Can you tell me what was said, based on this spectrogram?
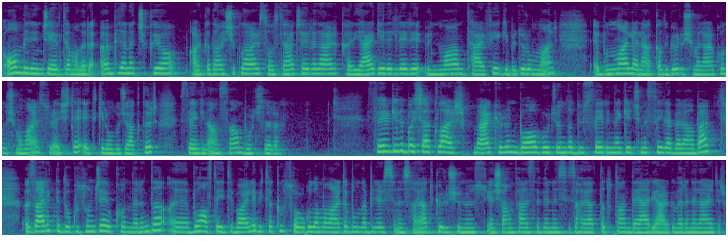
11. E, ev temaları ön plana çıkıyor. Arkadaşlıklar, sosyal çevreler, kariyer gelirleri, ünvan, terfi gibi durumlar e, bunlarla alakalı görüşmeler, konuşmalar süreçte etkili olacaktır sevgili aslan burçları. Sevgili Başaklar, Merkür'ün Boğa burcunda düz seyrine geçmesiyle beraber özellikle 9. ev konularında e, bu hafta itibariyle bir takım sorgulamalarda bulunabilirsiniz. Hayat görüşünüz, yaşam felsefeniz, sizi hayatta tutan değer yargıları nelerdir?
